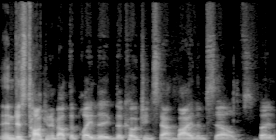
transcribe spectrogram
and just talking about the play the the coaching staff by themselves but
